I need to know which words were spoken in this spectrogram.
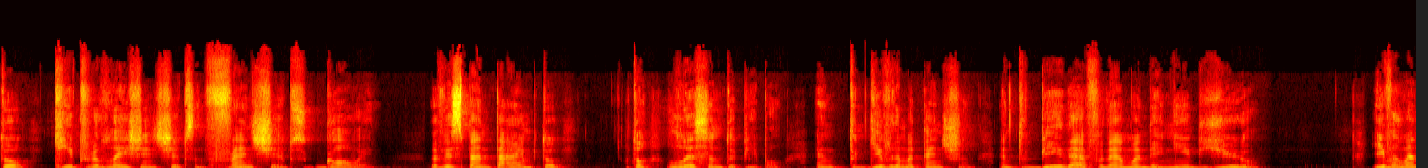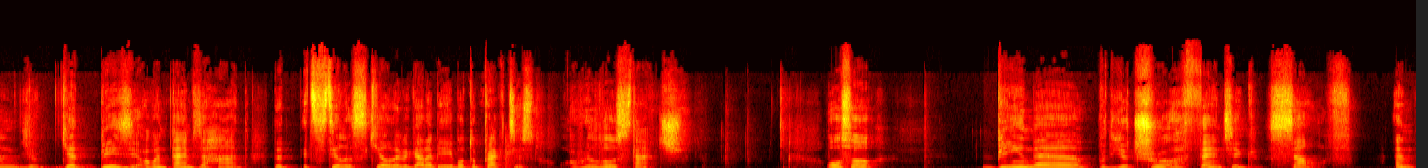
to keep relationships and friendships going that we spend time to, to listen to people and to give them attention and to be there for them when they need you. Even when you get busy or when times are hard, that it's still a skill that we gotta be able to practice or we lose touch. Also, being there with your true authentic self and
